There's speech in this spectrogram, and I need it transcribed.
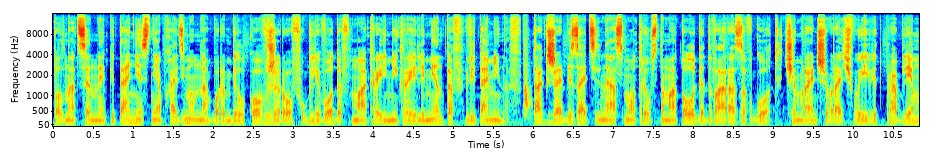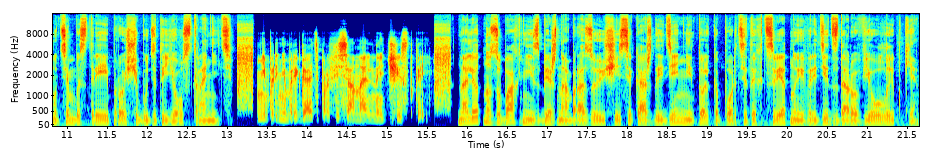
полноценное питание с необходимым набором белков, жиров, углеводов, макро- и микроэлементов, витаминов. Также обязательные осмотры у стоматолога два раза в год. Чем раньше врач выявит проблему, тем быстрее и проще будет ее устранить. Не пренебрегать профессиональной чисткой. Налет на зубах, неизбежно образующийся каждый день, не только портит их цвет, но и вредит здоровью улыбки.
